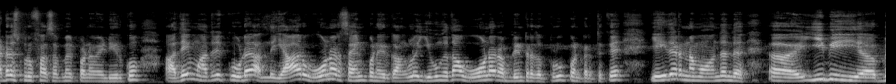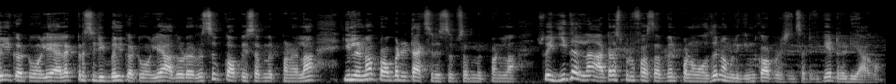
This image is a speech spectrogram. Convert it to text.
அட்ரஸ் ப்ரூஃபாக சப்மிட் பண்ண வேண்டியிருக்கும். அதே மாதிரி கூட அதில் யார் ஓனர் சைன் பண்ணியிருக்காங்களோ இவங்க தான் ஓனர் அப்படின்றத ப்ரூவ் பண்ணுறதுக்கு எதர் நம்ம வந்து அந்த இபி பில் கட்டுவோம் இல்லையா எலக்ட்ரிசிட்டி பில் கட்டுவோம் இல்லையா அதோட ரிசிப்ட் காப்பி சப்மிட் பண்ணலாம். இல்லைனா ப்ராப்பர்ட்டி டேக்ஸ் ரிசிப்ட் சப்மிட் பண்ணலாம். ஸோ இதெல்லாம் அட்ரஸ் ப்ரூஃபாக சப்மிட் பண்ணும்போது நம்மளுக்கு இன்கார்பரேஷன் சர்டிஃபிகேட் ரெடி ஆகும்.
